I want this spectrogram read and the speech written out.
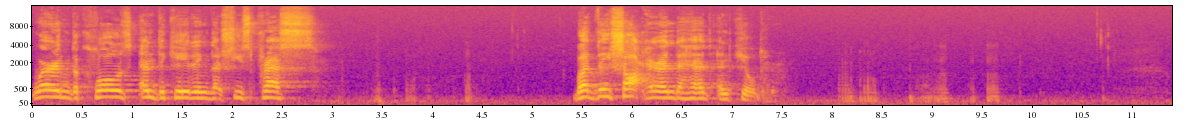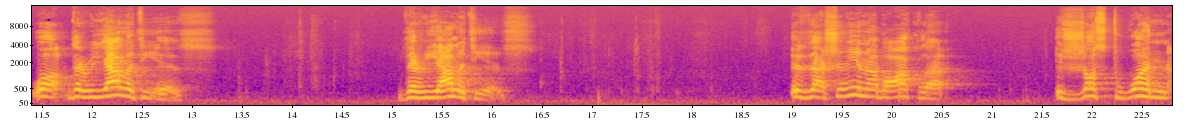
wearing the clothes indicating that she's press but they shot her in the head and killed her. Well, the reality is, the reality is, is that Shireen Abu Akleh is just one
